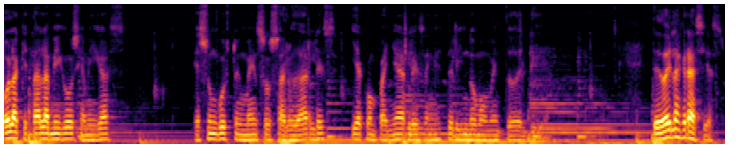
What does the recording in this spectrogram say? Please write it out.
Hola, ¿qué tal amigos y amigas? Es un gusto inmenso saludarles y acompañarles en este lindo momento del día. Te doy las gracias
